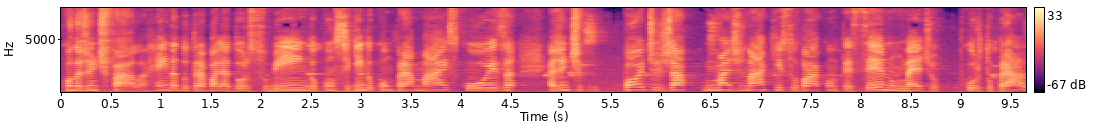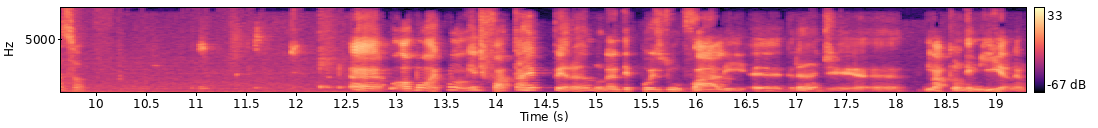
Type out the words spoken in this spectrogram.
quando a gente fala renda do trabalhador subindo, conseguindo comprar mais coisa, a gente pode já imaginar que isso vai acontecer no médio, curto prazo? É, bom, a economia de fato está recuperando, né, depois de um vale é, grande é, na pandemia, né?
